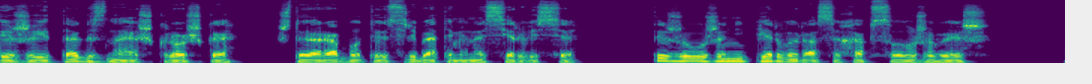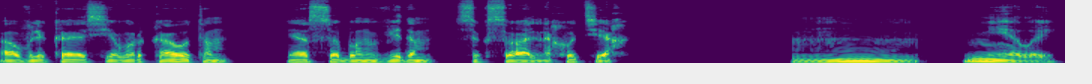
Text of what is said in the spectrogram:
«Ты же и так знаешь, крошка, что я работаю с ребятами на сервисе. Ты же уже не первый раз их обслуживаешь а увлекаюсь я воркаутом и особым видом сексуальных утех. Ммм, милый,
